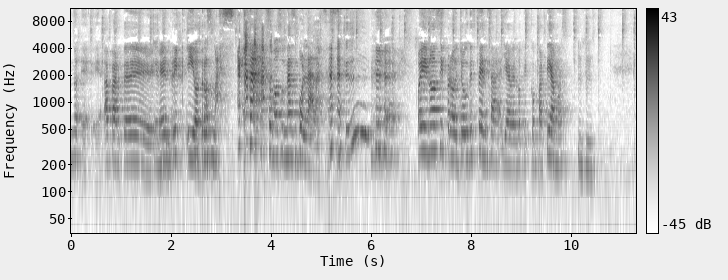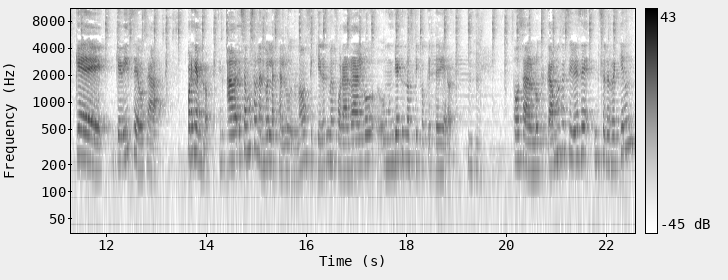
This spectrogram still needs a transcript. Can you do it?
Eh, eh, aparte de Enric y otros más. Somos unas voladas. Oye, no, sí, pero Joe Dispensa, ya ves lo que compartíamos, que, que dice, o sea, por ejemplo, estamos hablando de la salud, ¿no? Si quieres mejorar algo, un diagnóstico que te dieron. O sea, lo que acabamos de decir es de, se le requieren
